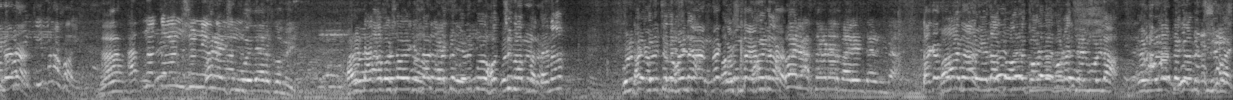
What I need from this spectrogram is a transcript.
মনে না? কি মনে হয়? আপনার তো মানুষ উনি আরে টাকা পয়সা হয়ে গেছে আর গরিব গরিব হচ্ছে না আপনার তাই না? গরিব গরিব হয় না। হয়।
